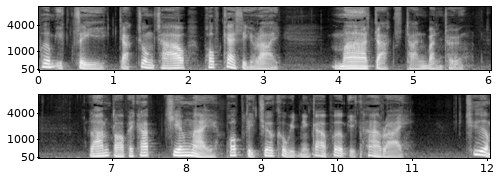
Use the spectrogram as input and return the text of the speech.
เพิ่มอีก 4 จากช่วงเช้าพบแค่ 4 ราย มาจากสถานบันเทิงลามต่อไปครับ เชียงใหม่พบติดเชื้อโควิด -19 เพิ่มอีก 5 ราย เชื่อม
